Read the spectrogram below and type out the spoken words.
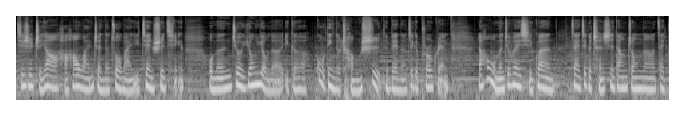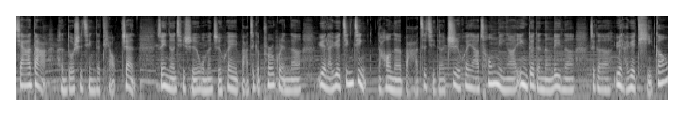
其实只要好好完整的做完一件事情，我们就拥有了一个固定的城市，对不对呢？这个 program，然后我们就会习惯。在这个城市当中呢，在加大很多事情的挑战，所以呢，其实我们只会把这个 program 呢越来越精进，然后呢，把自己的智慧啊、聪明啊、应对的能力呢，这个越来越提高。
